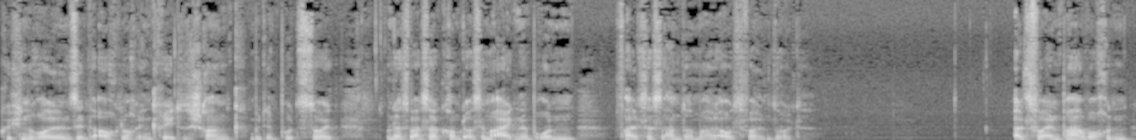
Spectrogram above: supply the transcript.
Küchenrollen sind auch noch in Gretes Schrank mit dem Putzzeug und das Wasser kommt aus dem eigenen Brunnen, falls das andere Mal ausfallen sollte. Als vor ein paar Wochen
